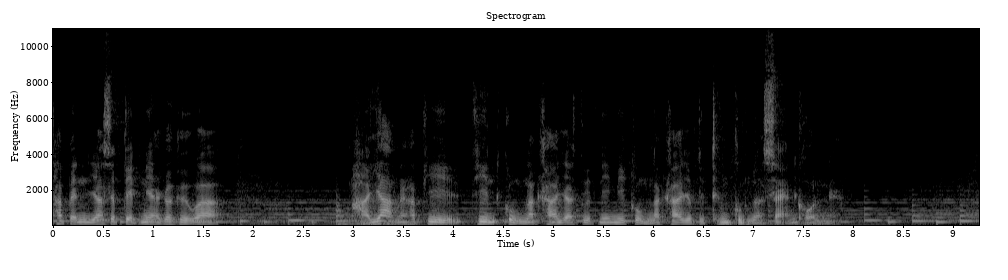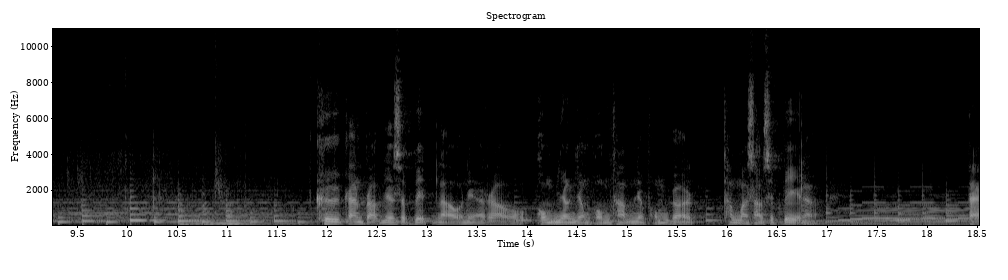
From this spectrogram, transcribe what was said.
ถ้าเป็นยาเสพติดเนี่ยก็คือว่าหายากนะครับที่ที่กลุ่มนักค้ายาเสพติดนี้มีกลุ่มนักค้ายาเสพติดถึงกลุ่มละแสนคนเนี่ย คือการปราบยาเสพติดเราเนี่ยเราผมอย่างอย่างผมทำเนี่ยผมก็ทำมา 30 ปีแล้ว แต่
